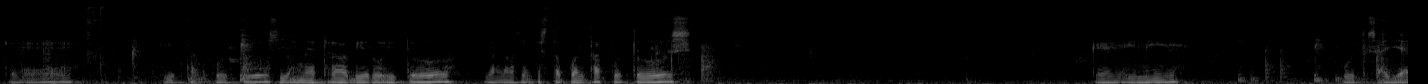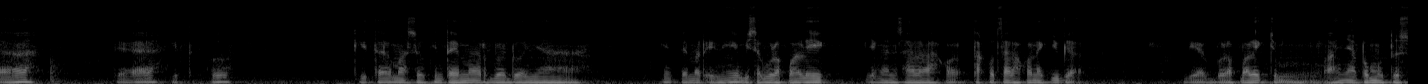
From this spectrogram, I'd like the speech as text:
Oke kita putus. Yang netral biru itu yang langsung ke stop kontak putus. Oke ini putus aja. Ya gitu. Kita masukin timer dua-duanya. Ini timer ini bisa bolak balik jangan salah takut salah connect juga dia bolak-balik cuma hanya pemutus.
